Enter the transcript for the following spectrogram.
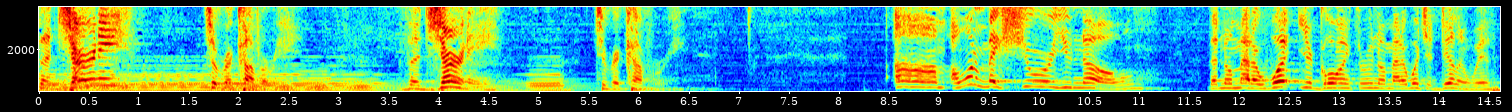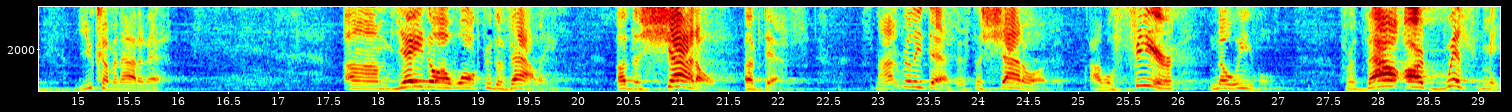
the journey to recovery. The journey to recovery. Um, I want to make sure you know that no matter what you're going through, no matter what you're dealing with, you coming out of that. Um, yea, though I walk through the valley of the shadow of death. It's not really death, it's the shadow of it. I will fear no evil, for thou art with me.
